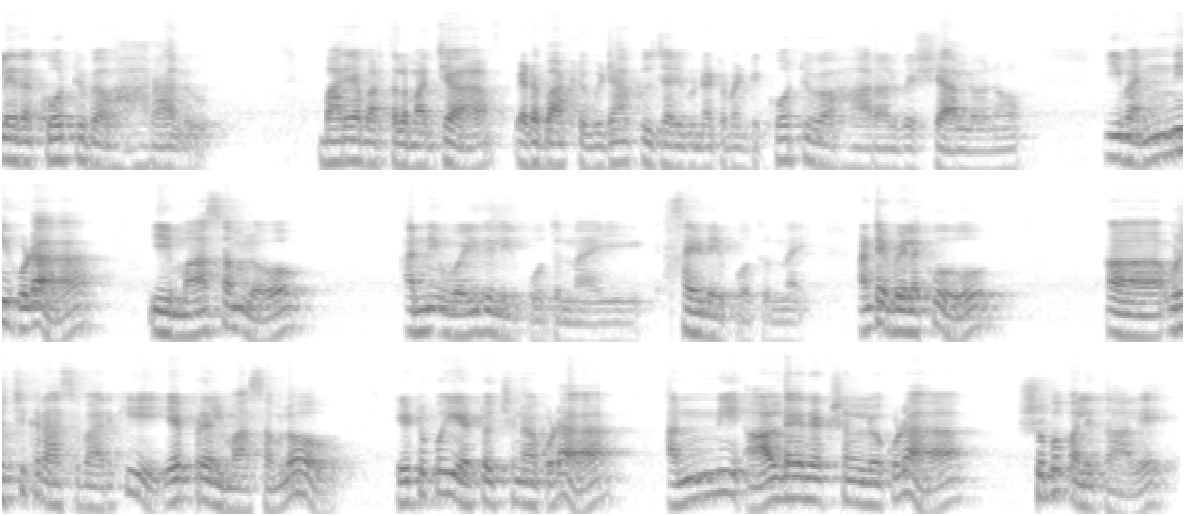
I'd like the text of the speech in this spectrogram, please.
లేదా కోర్టు వ్యవహారాలు భార్యాభర్తల మధ్య ఎడబాట్లు విడాకులు జరిగి ఉన్నటువంటి కోర్టు వ్యవహారాల విషయాల్లోనూ ఇవన్నీ కూడా ఈ మాసంలో అన్ని వైదొలిగిపోతున్నాయి సైడ్ అయిపోతున్నాయి అంటే వీళ్ళకు వృశ్చిక రాశి వారికి ఏప్రిల్ మాసంలో ఎటుపోయి ఎట్టొచ్చినా కూడా అన్ని ఆల్ డైరెక్షన్లో కూడా శుభ ఫలితాలే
